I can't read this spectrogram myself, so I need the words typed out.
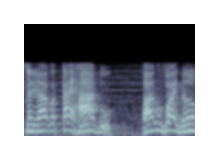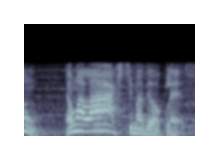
Sem água tá errado. Ah, não vai não. É uma lástima, Deoclésio.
